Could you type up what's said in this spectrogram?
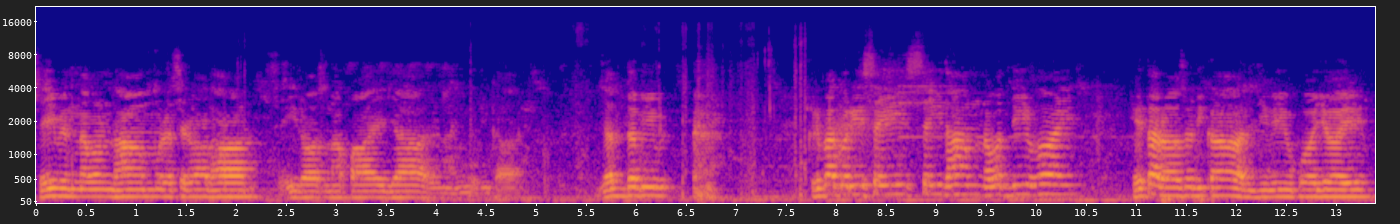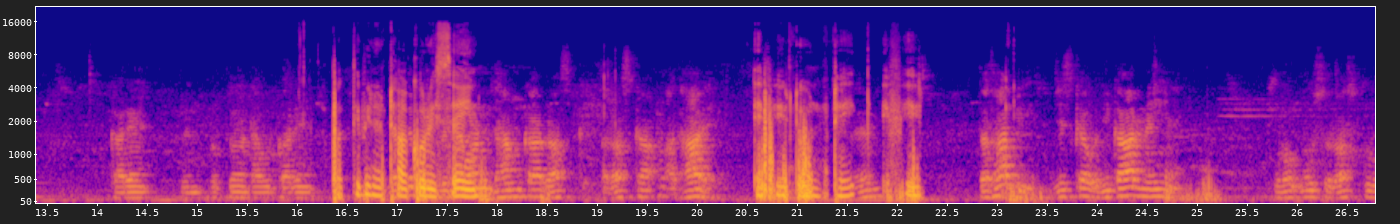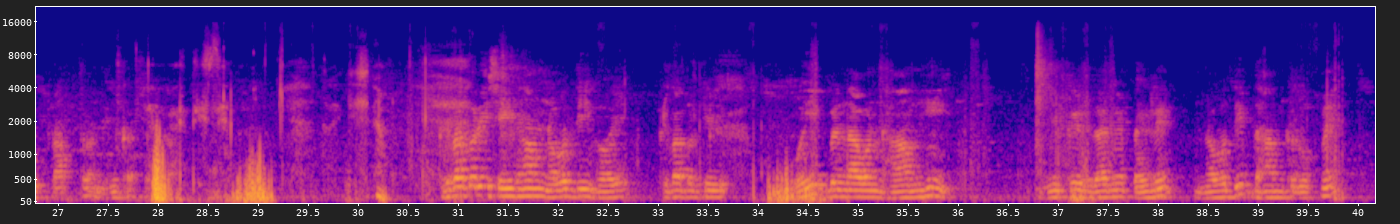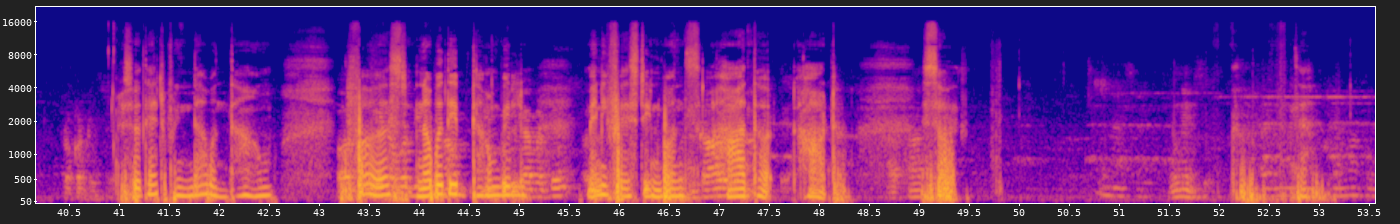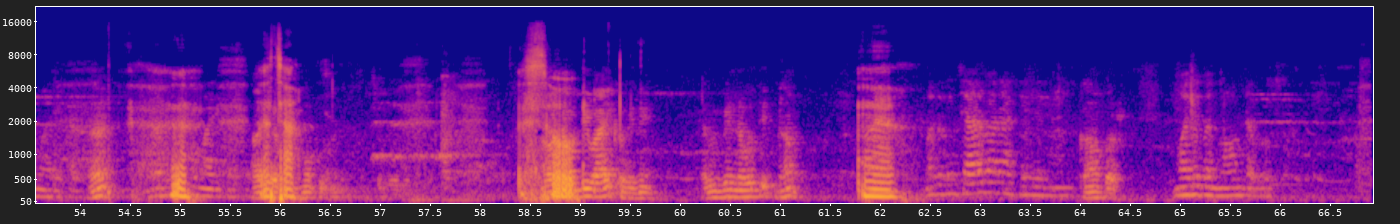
সেই বৃন্দাবন ধাম রসের আধার সেই রস না পায় যার নাহি অধিকার যদ্যপি नहीं अधिकार यद्यपि कृपा करी सही सही धाम नवद्वीप হয় হেতা রস অধিকার জীবে উপজয় করেं भक्तों ठाकुर करें Bhaktivinoda Thakur is saying, Vrindavan धाम का रस रस का आधार है if you don't take, if you तथापि जिसका अधिकार नहीं है वह उस रस को प्राप्त नहीं कर सकता Krishna, कृपा करी सही धाम नवद्वीप है कृपा करके वही वृंदावन धाम ही जिनके हृदय में पहले नवदीप धाम के रूप में प्रकट होते so that Vrindavan dham first अच्छा, Navadip dham will manifest in one's heart heart so. अच्छा। सो कहाँ पर? Madhuban mount Abu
